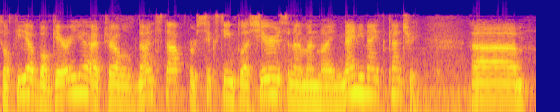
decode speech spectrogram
Sofia, Bulgaria. I've traveled nonstop for 16 plus years, and I'm in my 99th country. Um,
